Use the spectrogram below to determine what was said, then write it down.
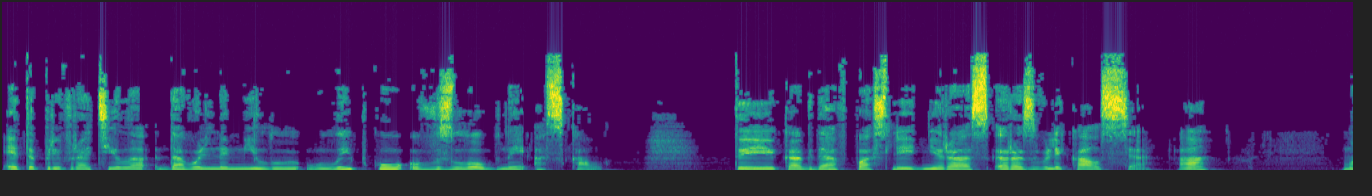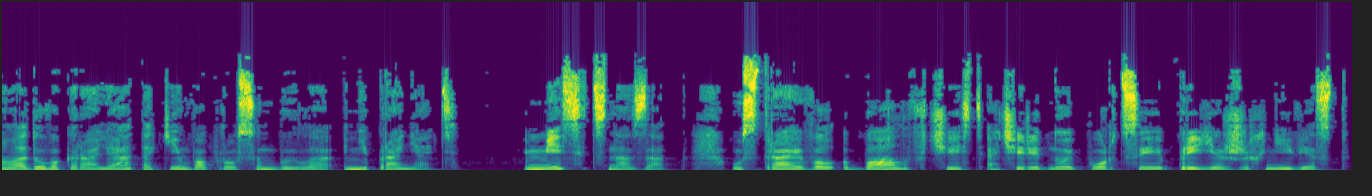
Это превратило довольно милую улыбку в злобный оскал. «Ты когда в последний раз развлекался, а?» Молодого короля таким вопросом было не пронять. Месяц назад устраивал бал в честь очередной порции приезжих невест.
